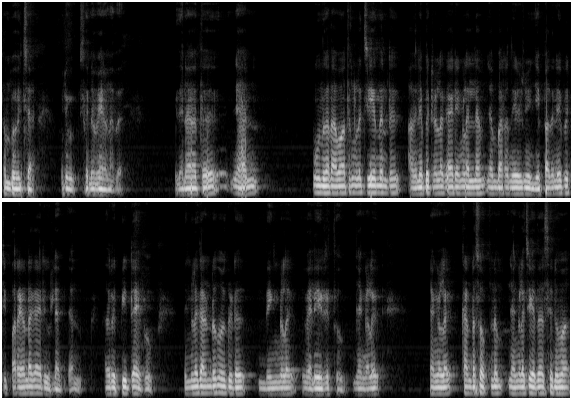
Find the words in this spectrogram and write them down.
സംഭവിച്ച ഒരു സിനിമയാണത്. ഇതിനകത്ത് ഞാൻ മൂന്ന് കഥാപാത്രങ്ങൾ ചെയ്യുന്നുണ്ട്. അതിനെപ്പറ്റിയുള്ള കാര്യങ്ങളെല്ലാം ഞാൻ പറഞ്ഞു കഴിഞ്ഞു. ഇനിയിപ്പോൾ അതിനെപ്പറ്റി പറയേണ്ട കാര്യമില്ല. ഞാൻ അത് റിപ്പീറ്റ് ആയി പോകും. നിങ്ങൾ കണ്ടു നോക്കിയിട്ട് നിങ്ങൾ വിലയിരുത്തും. ഞങ്ങൾ ഞങ്ങൾ കണ്ട സ്വപ്നം ഞങ്ങൾ ചെയ്ത സിനിമ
